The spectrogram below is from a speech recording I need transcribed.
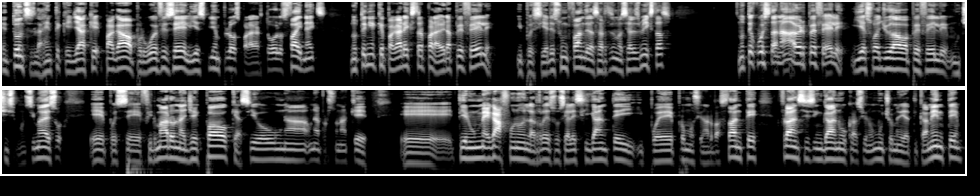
Entonces, la gente que ya que pagaba por UFC, el ESPN Plus para ver todos los Fight Nights, no tenía que pagar extra para ver a PFL. Y pues si eres un fan de las artes marciales mixtas, no te cuesta nada ver PFL. Y eso ha ayudado a PFL muchísimo. Encima de eso, eh, pues se firmaron a Jake Paul, que ha sido una, persona que eh, tiene un megáfono en las redes sociales gigante y, y puede promocionar bastante. Francis Ngannou ocasionó mucho mediáticamente.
